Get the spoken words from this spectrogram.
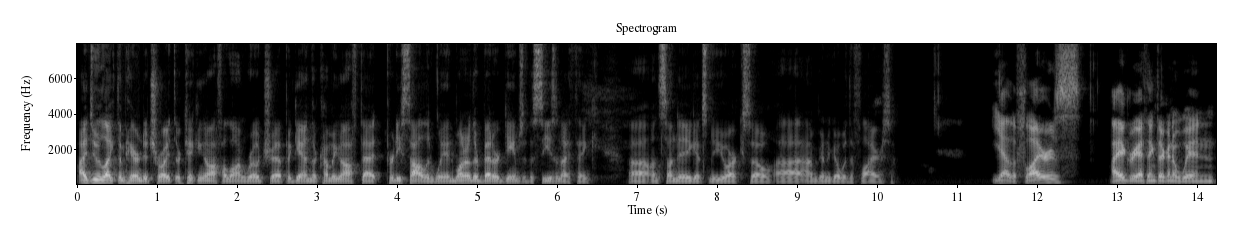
I do like them here in Detroit. They're kicking off a long road trip. Again, they're coming off that pretty solid win, one of their better games of the season, I think, uh, on Sunday against New York. So uh, I'm going to go with the Flyers. Yeah, the Flyers. I agree. I think they're going to win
